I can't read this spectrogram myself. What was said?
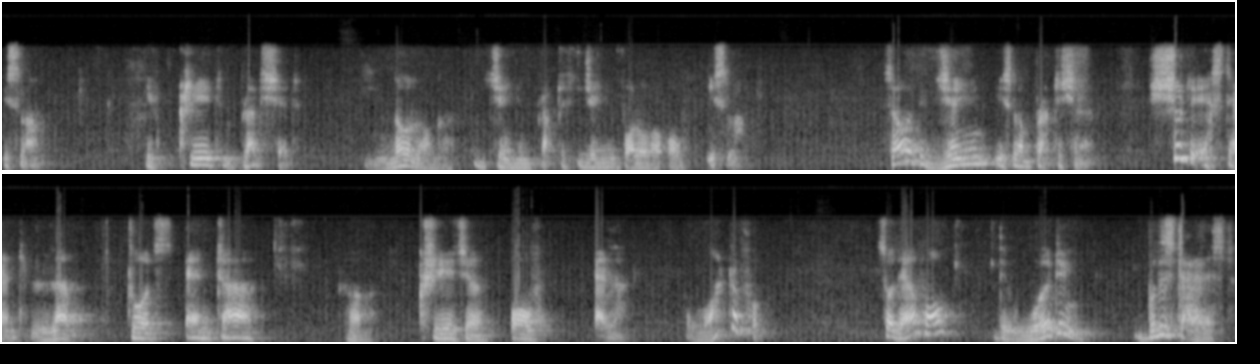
Islam, if create bloodshed, no longer genuine practice, genuine follower of Islam. So the genuine Islam practitioner should extend love towards entire uh, creature of Allah. Wonderful. So therefore, the wording Buddhist terrorist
